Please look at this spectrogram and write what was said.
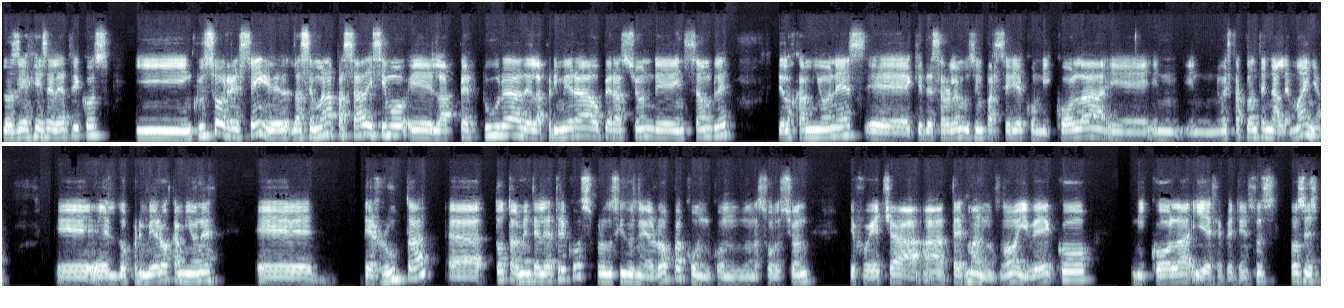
los ejes eléctricos, e incluso recién, la semana pasada hicimos eh, la apertura de la primera operación de ensamble de los camiones eh, que desarrollamos en parcería con Nicola en, en, nuestra planta en Alemania. los primeros camiones eh, de ruta eh, totalmente eléctricos producidos en Europa con, con, una solución que fue hecha a, tres manos, ¿no? Iveco, Nicola y FPT. Entonces,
